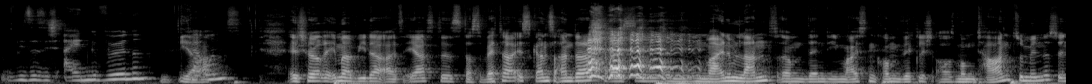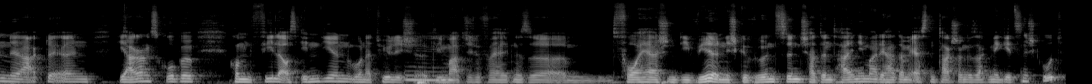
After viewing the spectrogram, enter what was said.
wie sie sich eingewöhnen ja. bei uns. Ich höre immer wieder als erstes, das Wetter ist ganz anders als in, in, in meinem Land, ähm, denn die meisten kommen wirklich aus, momentan zumindest in der aktuellen Jahrgangsgruppe, kommen viele aus Indien, wo natürlich äh, mhm. klimatische Verhältnisse ähm, vorherrschen, die wir nicht gewöhnt sind. Ich hatte einen Teilnehmer, der hat am ersten Tag schon gesagt, mir geht's nicht gut.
